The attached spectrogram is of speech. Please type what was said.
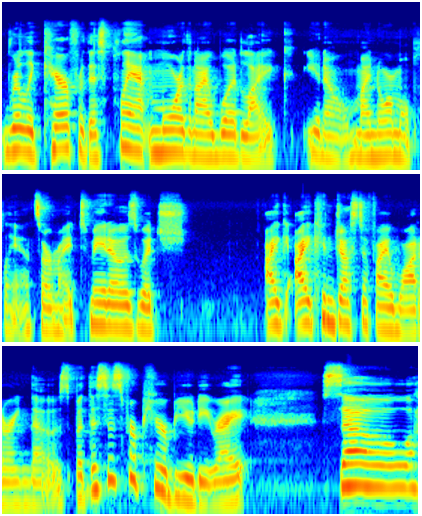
really care for this plant more than I would like, you know, my normal plants or my tomatoes, which I, I can justify watering those. But this is for pure beauty, right? So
